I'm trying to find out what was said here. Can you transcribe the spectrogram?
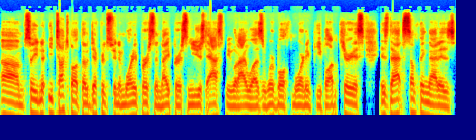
Um, so you know, you talked about the difference between a morning person and night person. You just asked me what I was, and we're both morning people. I'm curious, is that something that is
